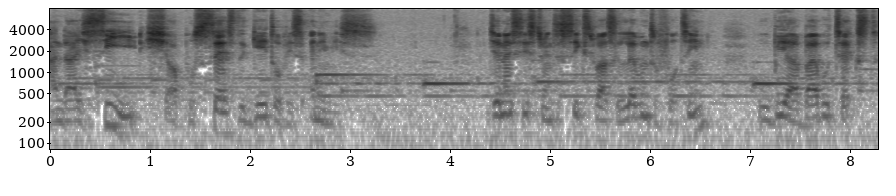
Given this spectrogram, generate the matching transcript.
and thy seed shall possess the gate of his enemies. Genesis 26, verse 11 to 14 will be our Bible text.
